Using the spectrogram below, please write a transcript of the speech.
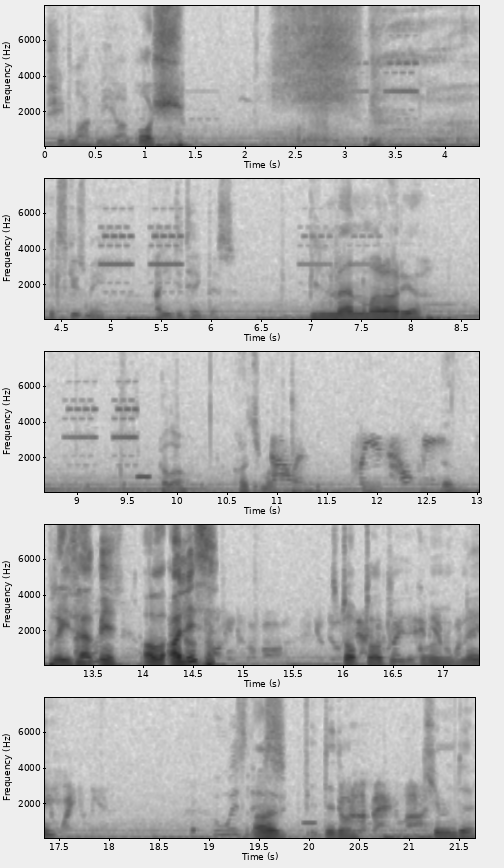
She'd lock me up. Hoş. Excuse me. I need to take this. Bilmeyen numara arıyor. Hello? Açma. Alan, please help me. Please help me. Al Alice. Stop talking. ne? Abi dedim kimdi?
